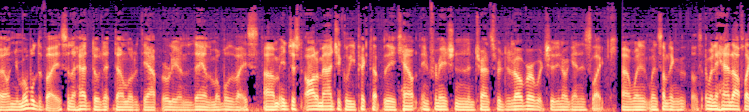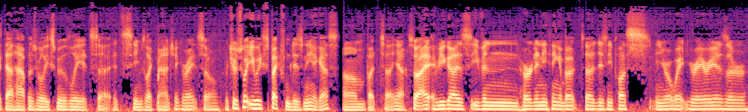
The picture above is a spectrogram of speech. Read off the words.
on your mobile device, and I had do- downloaded the app earlier in the day on the mobile device, um, it just automatically picked up the account information and transferred it over, which is you know again is like uh, when when something when a handoff like that happens really smoothly, it's uh, it seems like magic, right? So which is what you expect from Disney, I guess. Um, but uh, yeah, so I, have you guys even heard anything about uh, Disney Plus in your your areas, or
